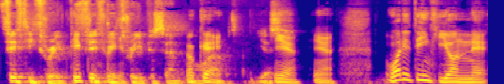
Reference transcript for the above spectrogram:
53. 53. percent Okay. Yes. Yeah, yeah. What do you think, Jonne?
